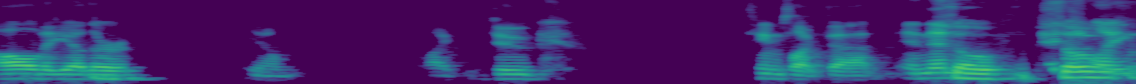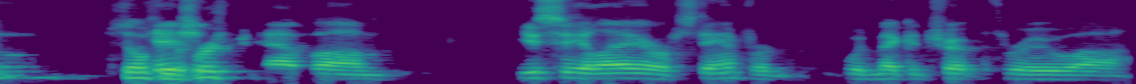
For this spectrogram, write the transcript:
all the other, you know, like Duke, teams like that. And then so so so for your first we'd have um, UCLA or Stanford would make a trip through, uh,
